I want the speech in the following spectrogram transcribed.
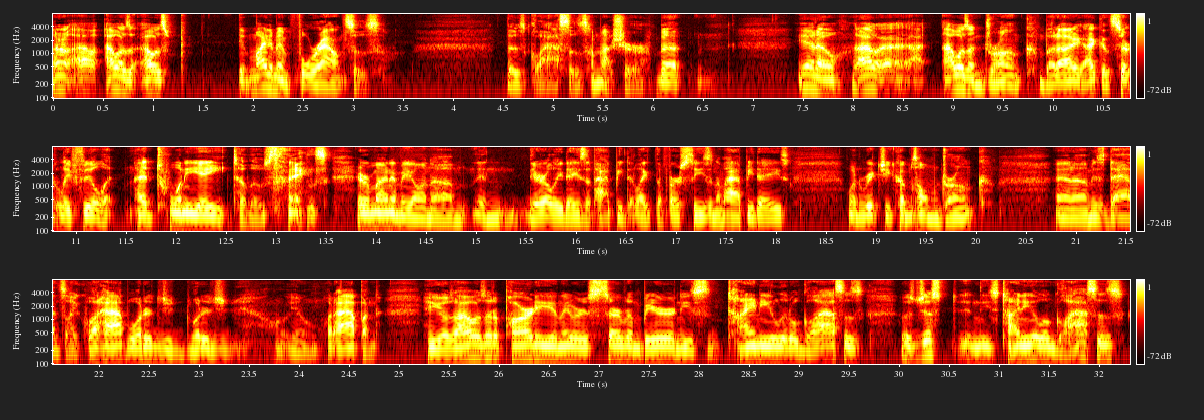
I don't know. I, I was. I was. It might have been four ounces. Those glasses. I'm not sure, but you know, I, I, wasn't drunk, but I, I could certainly feel it. I had 28 of those things. It reminded me on um, in the early days of Happy, like the first season of Happy Days, when Richie comes home drunk, and um, his dad's like, "What happened? What did you? What did you? You know, what happened?" He goes, "I was at a party and they were serving beer in these tiny little glasses. It was just in these tiny little glasses."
